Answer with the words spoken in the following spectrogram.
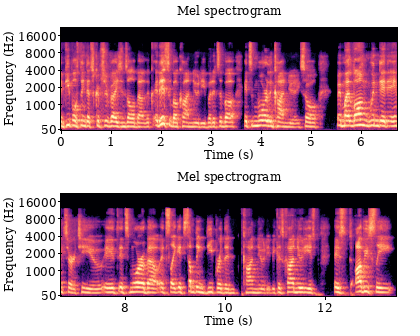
And people think that script supervision is all about it is about continuity, but it's about it's more than continuity. So my long-winded answer to you it, it's more about it's like it's something deeper than continuity because continuity is is obviously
